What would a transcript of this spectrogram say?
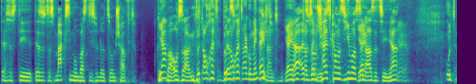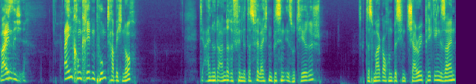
Das ist, die, das ist das Maximum, was die Simulation schafft. Könnte Ja. man auch sagen. Wird auch als, wird Das- auch als Argument Echt? genannt. Ja, ja, also so einen. Scheiß kann man sich immer aus Ja, der ja. Nase ziehen, ja? Ja, ja. Und Weiß ein, nicht. einen konkreten Punkt habe ich noch. Der ein oder andere findet das vielleicht ein bisschen esoterisch. Das mag auch ein bisschen Cherry-Picking sein,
